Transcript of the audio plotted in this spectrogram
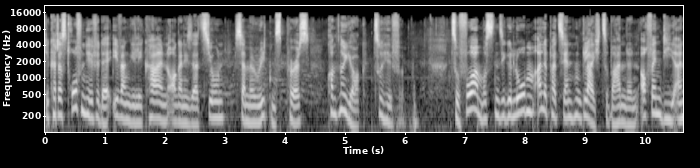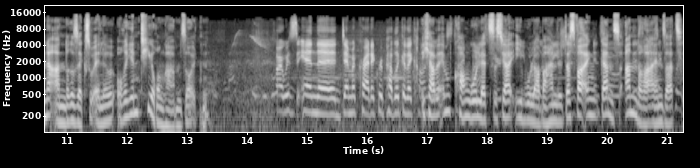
Die Katastrophenhilfe der evangelikalen Organisation Samaritan's Purse kommt New York zu Hilfe. Zuvor mussten sie geloben, alle Patienten gleich zu behandeln, auch wenn die eine andere sexuelle Orientierung haben sollten. Ich habe im Kongo letztes Jahr Ebola behandelt. Das war ein ganz anderer Einsatz.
